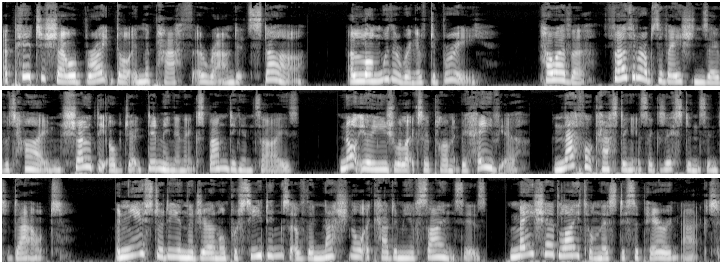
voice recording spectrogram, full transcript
appeared to show a bright dot in the path around its star, along with a ring of debris. However, further observations over time showed the object dimming and expanding in size, not your usual exoplanet behaviour, and therefore casting its existence into doubt. A new study in the journal Proceedings of the National Academy of Sciences may shed light on this disappearing act,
